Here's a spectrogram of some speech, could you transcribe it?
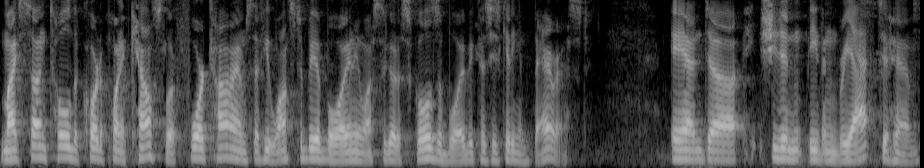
my son told the court appointed counselor four times that he wants to be a boy and he wants to go to school as a boy because he's getting embarrassed. And uh, she didn't even react to him.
